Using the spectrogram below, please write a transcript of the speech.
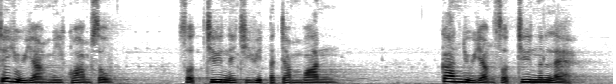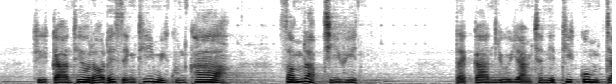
จะอยู่อย่างมีความสุข สดชื่นในชีวิตประจำวัน การอยู่อย่างสดชื่นนั่นแหละ คือการที่เราได้สิ่งที่มีคุณค่าสำหรับชีวิต แต่การอยู่อย่างชนิดที่กุ้มใจ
